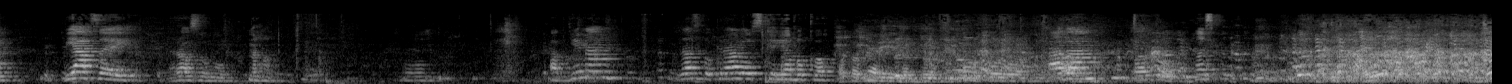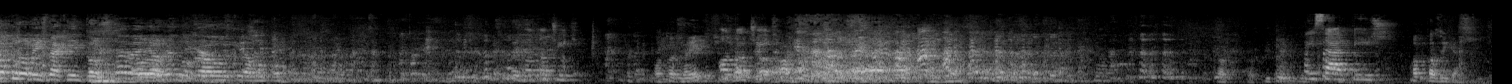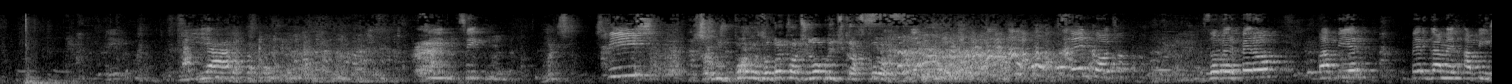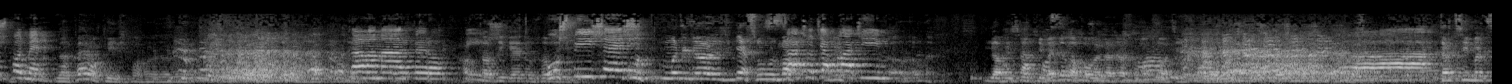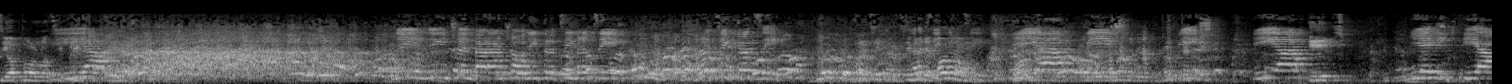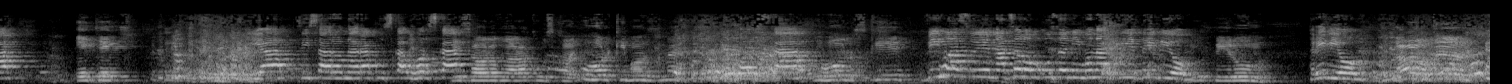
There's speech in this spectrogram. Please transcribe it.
viacej rozumu. No. A kde mám to kráľovské jablko? Adam. Čo tu robíš takýmto? Nevedel, že to kráľovské jablko. Otočiť. Otočiť? Otočiť. Písar, píš. Ideš. Ja. Ci, ci. Spíš? Však už pána to pretlačil oblička skoro. Sem poď. Zober pero, papier, pergamen a píš. Poďme. No pero píš, pohľadom. Kalamár, pero, píš. Už píšeš. Už Za čo ťa platím? Ja by som ti vedela povedať, že som oplatil. Trci mrci o polnoci ja... Ni, ničem barančovný trci mrci. Mrci krci. Trci krci bude potom. Ja, píš, píš. Ja, Iď, nie iď, ja. iteť, Ja, cisárovna Rakúska, Uhorska, Cisárovna Rakúska, Uhorky môžeme. Uhorska. Uhorský. Vyhlasujem na celom území monarchie trivium. Pirum. Trivium.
